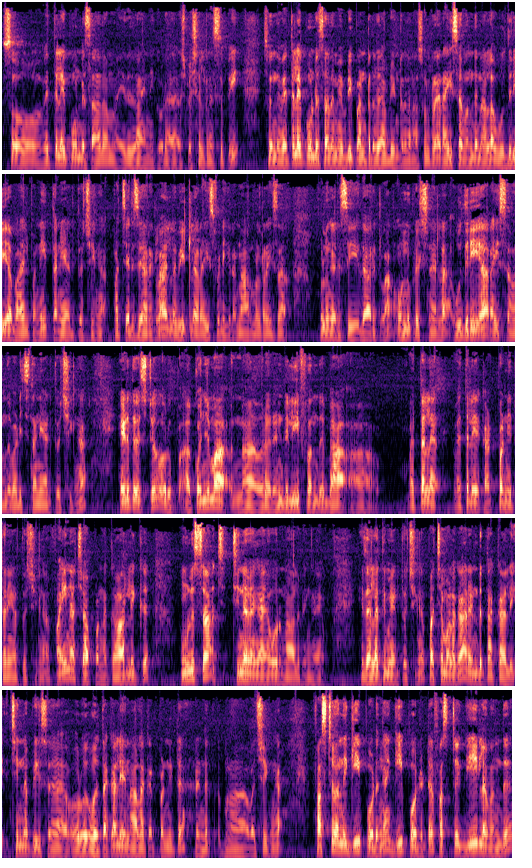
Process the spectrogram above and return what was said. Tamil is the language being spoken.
ஸோ வெத்தலை பூண்டு சாதம் இதுதான் இன்றைக்கோட ஸ்பெஷல் ரெசிபி ஸோ இந்த வெத்தலை பூண்டு சாதம் எப்படி பண்ணுறது அப்படின்றத நான் சொல்கிறேன் ரைஸை வந்து நல்லா உதிரியாக பாயில் பண்ணி தனியாக எடுத்து வச்சுங்க. பச்சரிசியாக இருக்கலாம் இல்லை வீட்டில் ரைஸ் வடிக்கிற நார்மல் ரைஸாக புழுங்கரிசி இதாக இருக்கலாம் ஒன்றும் பிரச்சனை இல்லை. உதிரியாக ரைஸை வந்து வடித்து தனியாக எடுத்து வச்சுங்க. எடுத்து வச்சுட்டு ஒரு கொஞ்சமாக நான் ஒரு ரெண்டு லீஃப் வந்து பே வெத்தலை வெத்தலையை கட் பண்ணி தனியாக எடுத்து வச்சுங்க. ஃபைனாக சாப் பண்ண கார்லிக்கு முழுசாக சின்ன வெங்காயம் ஒரு நாலு வெங்காயம். இது எல்லாத்தையுமே எடுத்து வச்சுங்க. பச்சை மிளகா ரெண்டு தக்காளி. சின்ன பீஸை ஒரு ஒரு தக்காளியை நாளாக கட் பண்ணிவிட்டு ரெண்டு வச்சுக்கோங்க. ஃபஸ்ட்டு வந்து கீ போடுங்க. கீ போட்டுட்டு ஃபஸ்ட்டு கீயில் வந்து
